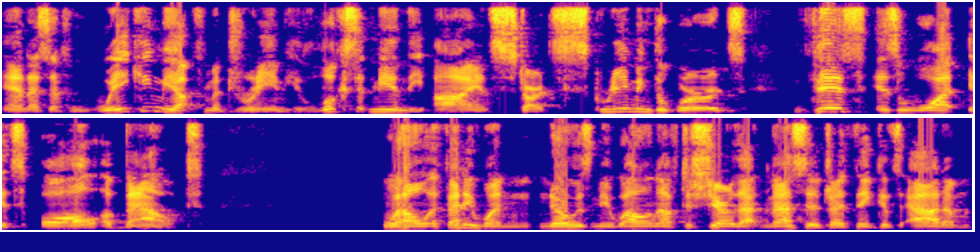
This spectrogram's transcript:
and as if waking me up from a dream, he looks at me in the eye and starts screaming the words, This is what it's all about. Well, if anyone knows me well enough to share that message, I think it's Adam.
